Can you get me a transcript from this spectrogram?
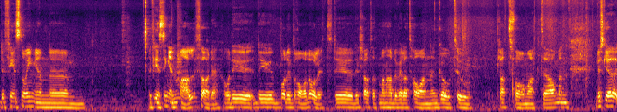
det finns nog ingen... ehm, Det finns ingen mall för det och det, är- det är både bra och dåligt. Det, det är klart att man hade velat ha en go-to-plattform att ja, men nu ska jag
